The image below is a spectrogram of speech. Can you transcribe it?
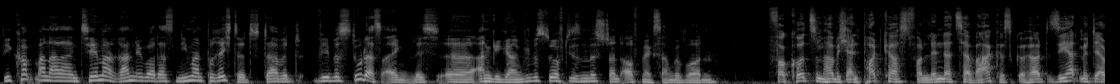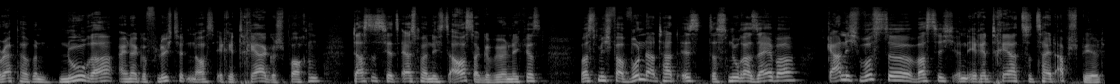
wie kommt man an ein Thema ran, über das niemand berichtet? David, wie bist du das eigentlich äh, angegangen? Wie bist du auf diesen Missstand aufmerksam geworden? Vor kurzem habe ich einen Podcast von Linda Zerwakis gehört. Sie hat mit der Rapperin Nura, einer Geflüchteten aus Eritrea, gesprochen. Das ist jetzt erstmal nichts Außergewöhnliches. Was mich verwundert hat, ist, dass Nura selber gar nicht wusste, was sich in Eritrea zurzeit abspielt.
